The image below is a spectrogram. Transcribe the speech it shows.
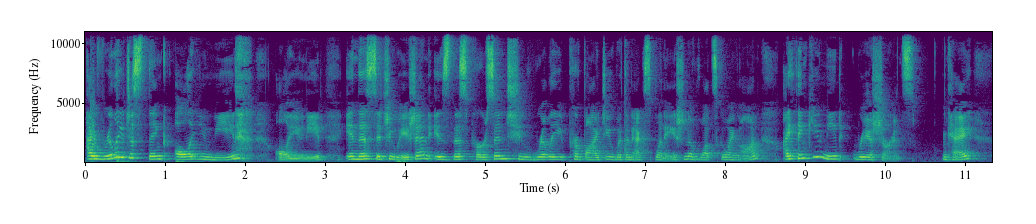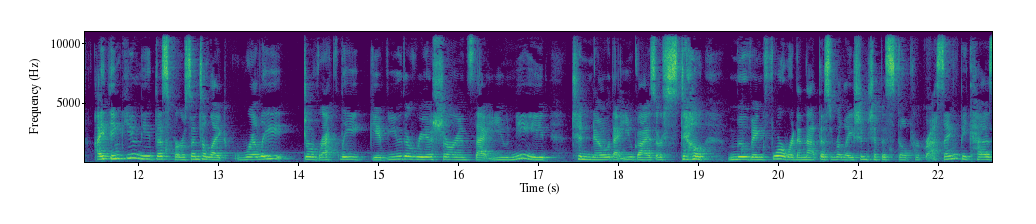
I really just think all you need, all you need in this situation is this person to really provide you with an explanation of what's going on. I think you need reassurance. Okay. I think you need this person to like really directly give you the reassurance that you need to know that you guys are still moving forward and that this relationship is still progressing because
